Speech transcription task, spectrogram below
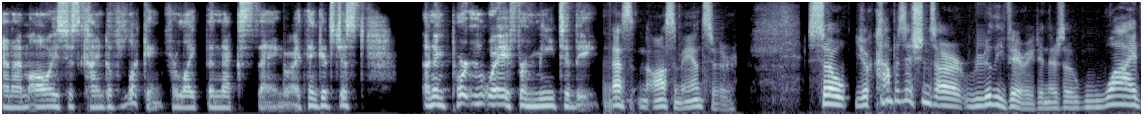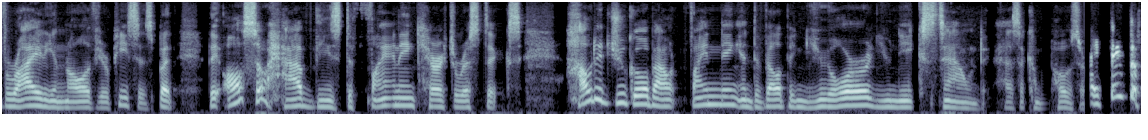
and i'm always just kind of looking for like the next thing. I think it's just an important way for me to be. That's an awesome answer. So your compositions are really varied and there's a wide variety in all of your pieces but they also have these defining characteristics how did you go about finding and developing your unique sound as a composer? I think the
